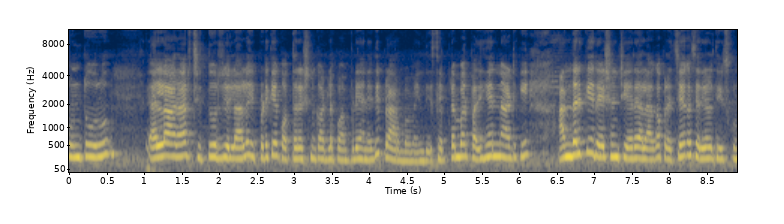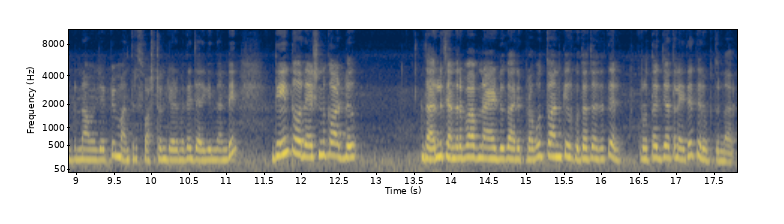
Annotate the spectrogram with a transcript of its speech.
గుంటూరు ఎల్ఆర్ఆర్ చిత్తూరు జిల్లాలో ఇప్పటికే కొత్త రేషన్ కార్డుల పంపిణీ అనేది ప్రారంభమైంది. సెప్టెంబర్ పదిహేను నాటికి అందరికీ రేషన్ చేరేలాగా ప్రత్యేక చర్యలు తీసుకుంటున్నామని చెప్పి మంత్రి స్పష్టం చేయడం అయితే జరిగిందండి. దీంతో రేషన్ కార్డు దారులు చంద్రబాబు నాయుడు గారి ప్రభుత్వానికి కృతజ్ఞత కృతజ్ఞతలు అయితే తెలుపుతున్నారు.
